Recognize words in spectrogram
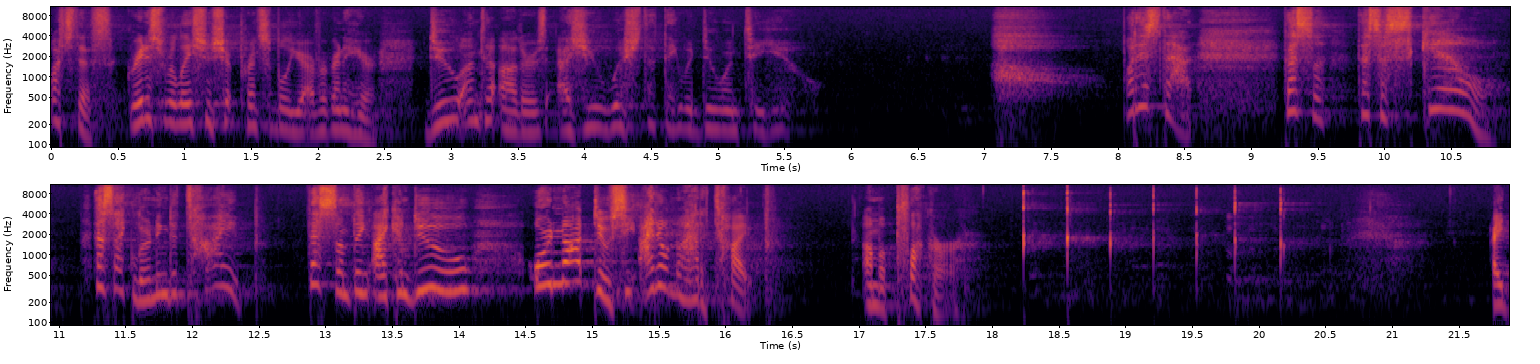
Watch this. Greatest relationship principle you're ever going to hear do unto others as you wish that they would do unto you. what is that? That's a, that's a skill. That's like learning to type. That's something I can do or not do. See, I don't know how to type, I'm a plucker. I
